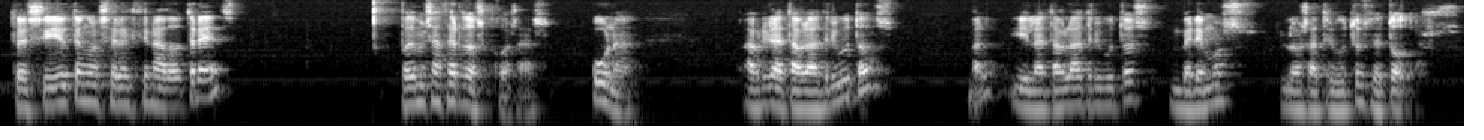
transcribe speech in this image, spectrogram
Entonces, si yo tengo seleccionado tres, podemos hacer dos cosas. Una, abrir la tabla de atributos, Y en la tabla de atributos veremos los atributos de todos,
